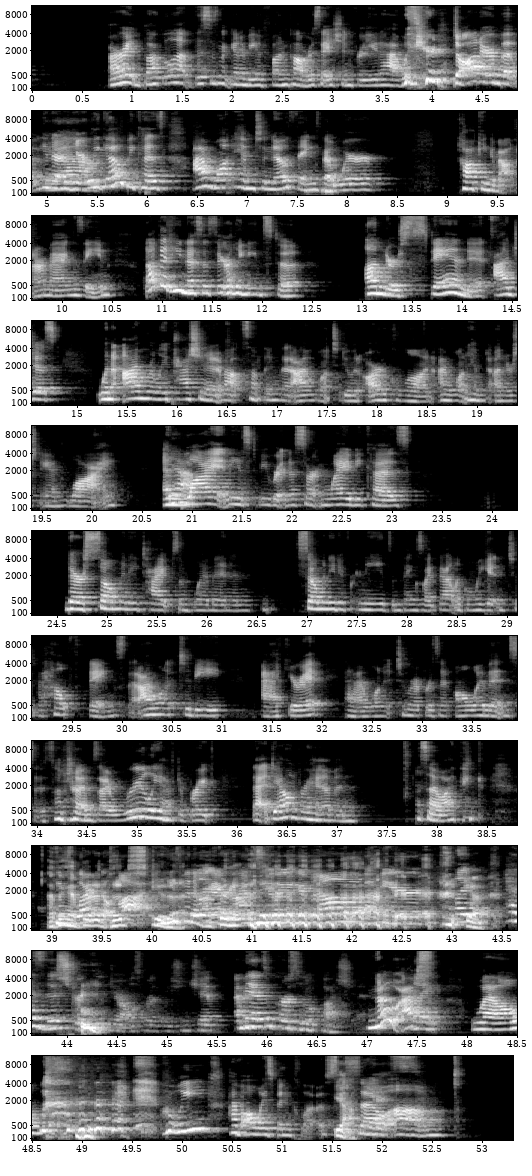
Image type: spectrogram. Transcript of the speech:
all right, buckle up. This isn't going to be a fun conversation for you to have with your daughter, but you know, Yeah. here we go because I want him to know things that we're talking about in our magazine. Not that he necessarily needs to understand it. I just when I'm really passionate about something that I want to do an article on, I want him to understand why and Yeah. why it needs to be written a certain way because there are so many types of women and so many different needs and things like that. Like when we get into the health things, that I want it to be accurate and I want it to represent all women. So sometimes I really have to break that down for him. And so I think I think He's I've learned a a lot. He's been a I've Like, been I'm doing a good job up here. Like, Yeah. has this strengthened y'all's relationship? I mean, that's a personal question. No, absolutely. Like, Well, we have always been close. Yeah. So, Yes. um,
